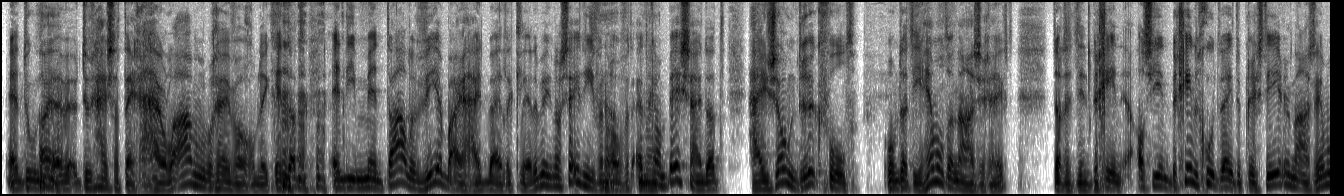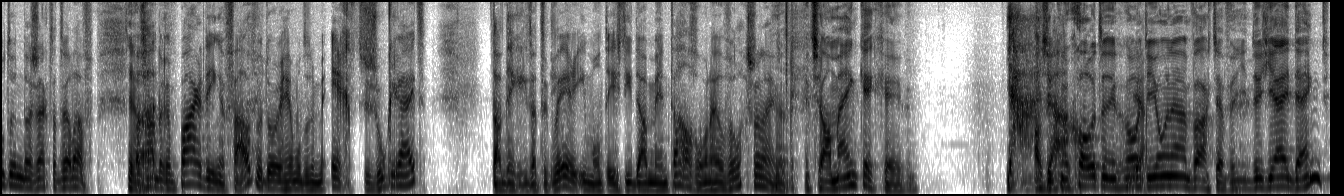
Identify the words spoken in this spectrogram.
En toen, Oh ja. eh, toen hij zat tegen huilen aan op een gegeven ogenblik. En, dat, en die mentale weerbaarheid bij Leclerc, daar ben ik nog steeds niet van over. Het kan best zijn dat hij zo'n druk voelt, omdat hij Hamilton na zich heeft. Dat het in het begin, als hij in het begin goed weet te presteren naast Hamilton, dan zakt dat wel af. Dan gaan er een paar dingen fout, waardoor Hamilton hem echt te zoek rijdt. Dan denk ik dat Leclerc iemand is die daar mentaal gewoon heel veel last van heeft. Het zou mij een kick geven. Ja, Als ik een grote, een grote Ja. jongen aan wacht even. Dus jij denkt...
